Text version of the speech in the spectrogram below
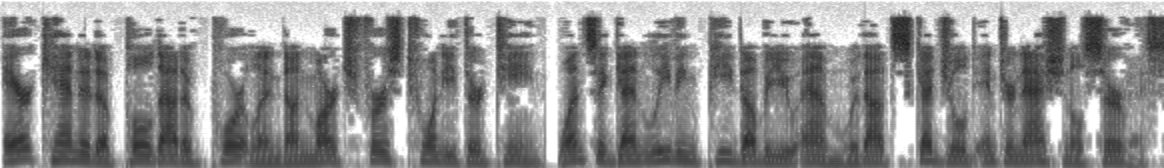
Air Canada pulled out of Portland on March 1, 2013, once again leaving PWM without scheduled international service.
